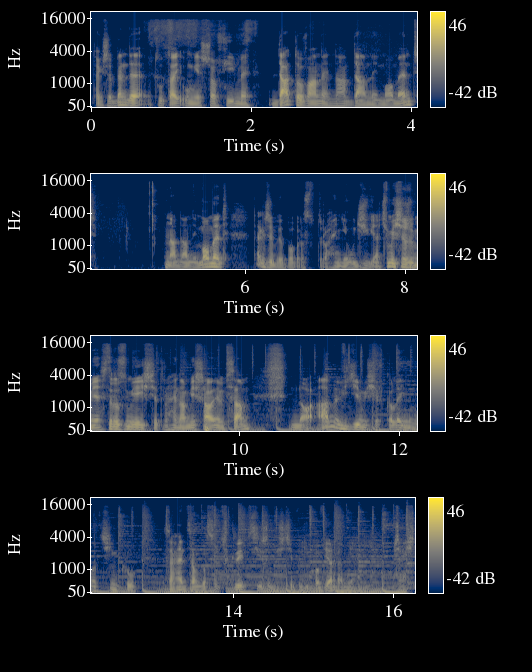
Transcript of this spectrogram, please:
Także będę tutaj umieszczał filmy datowane na dany moment. Na dany moment. tak żeby po prostu trochę nie udziwiać. Myślę, że mnie zrozumieliście, trochę namieszałem sam. No, a my widzimy się w kolejnym odcinku. Zachęcam do subskrypcji, żebyście byli powiadamiani. Cześć!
